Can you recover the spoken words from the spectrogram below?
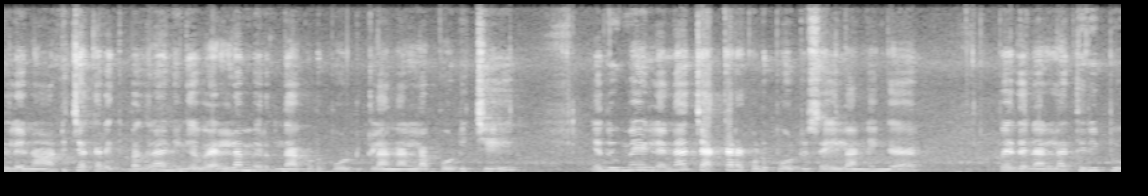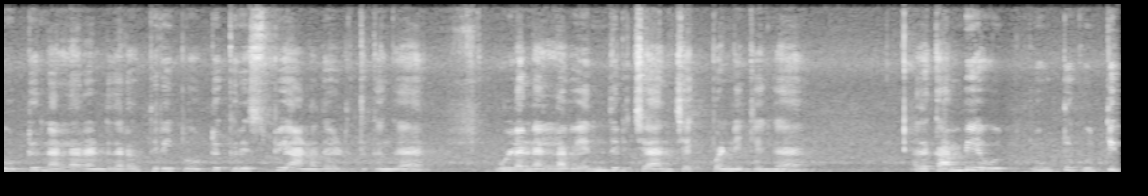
இதில் நாட்டு சர்க்கரைக்கு பதிலாக நீங்கள் வெள்ளம் இருந்தால் கூட போட்டுக்கலாம். நல்லா பொடிச்சு. எதுவுமே இல்லைன்னா சர்க்கரை கூட போட்டு செய்யலாம் நீங்கள் இப்போ இதை நல்லா திருப்பி விட்டு நல்லா ரெண்டு தடவை திருப்பி விட்டு கிறிஸ்பி ஆனதும் எடுத்துக்குங்க. உள்ளே நல்லா வெந்துடுச்சான்னு செக் பண்ணிக்கோங்க. அது கம்பியை விட்டு குத்தி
